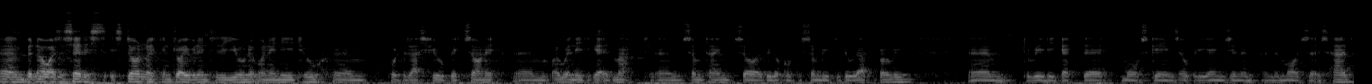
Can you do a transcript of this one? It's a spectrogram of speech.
um, but now, as I said, it's, it's done. I can drive it into the unit when I need to, um, put the last few bits on it. Um, I will need to get it mapped um, sometime, so I'll be looking for somebody to do that for me um, to really get the most gains out of the engine and, and the mods that it's had.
